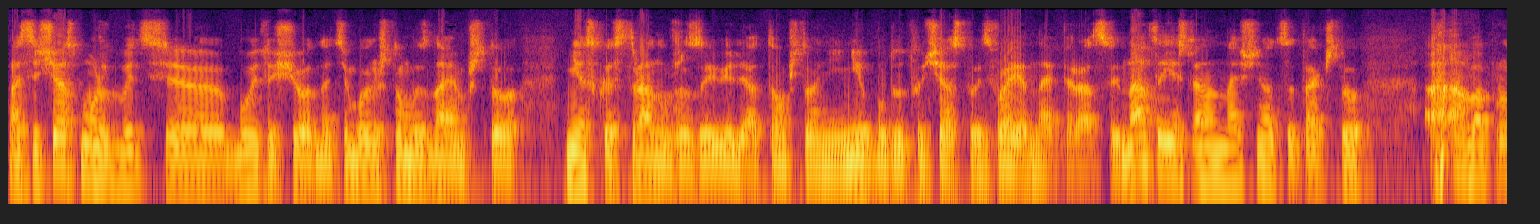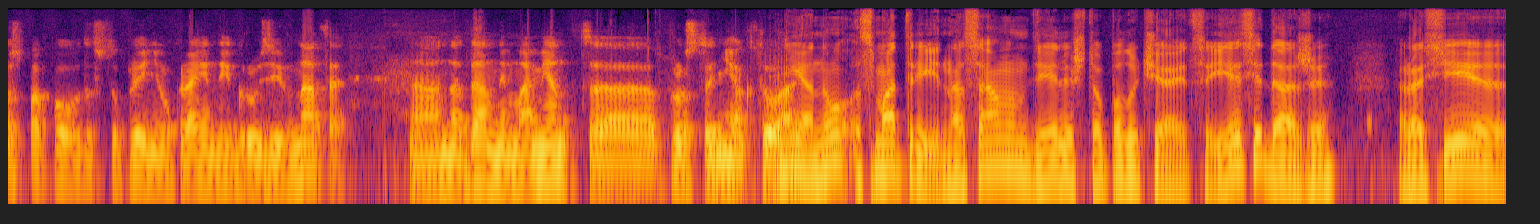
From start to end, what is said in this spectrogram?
А сейчас, может быть, э, будет еще одна. Тем более, что мы знаем, что несколько стран уже заявили о том, что они не будут участвовать в военной операции НАТО, если она начнется. Так что вопрос по поводу вступления Украины и Грузии в НАТО э, на данный момент э, просто не актуален. Не, ну смотри, на самом деле что получается? Если даже Россия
